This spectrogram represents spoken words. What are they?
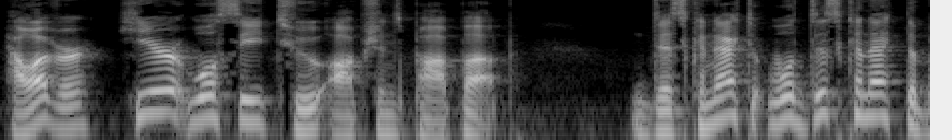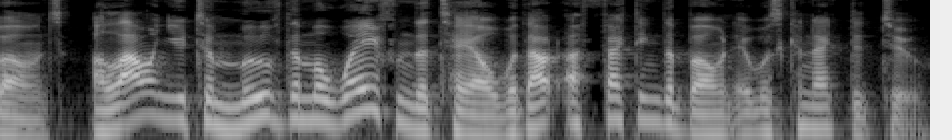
However, here we'll see two options pop up. Disconnect will disconnect the bones, allowing you to move them away from the tail without affecting the bone it was connected to.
